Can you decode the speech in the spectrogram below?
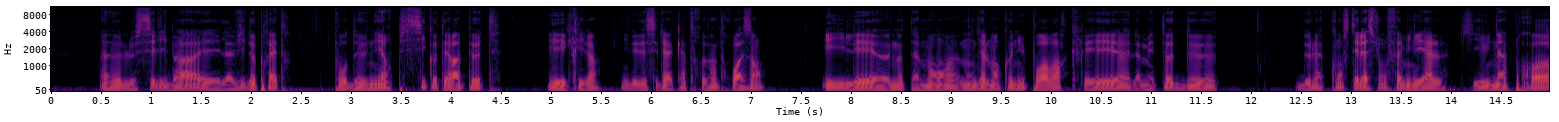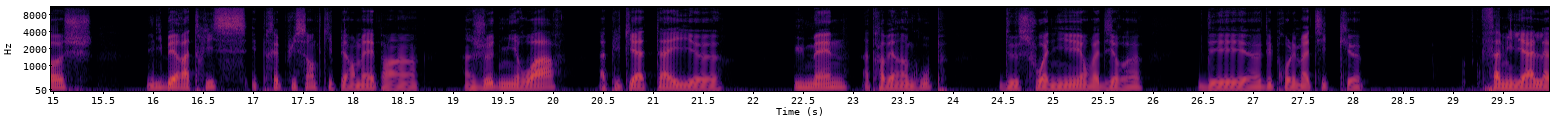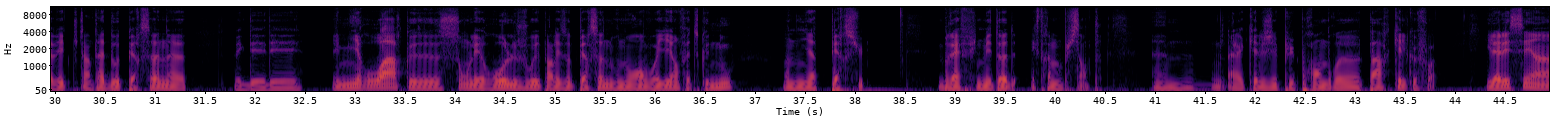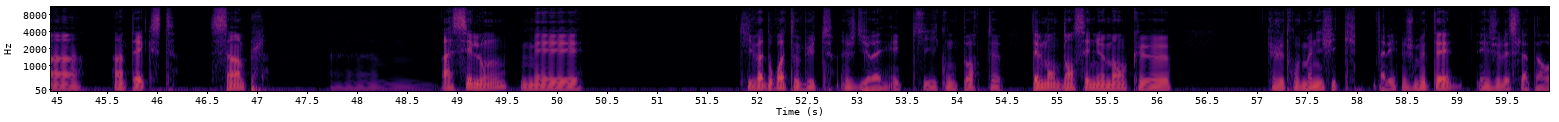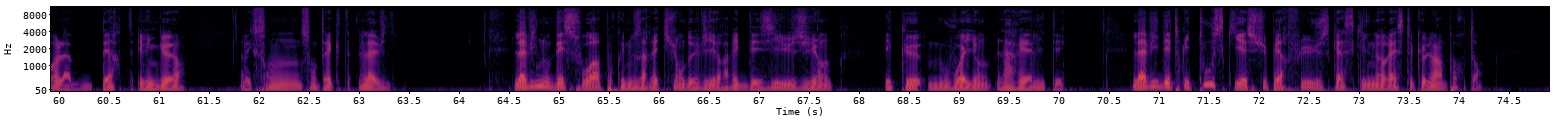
euh, le célibat et la vie de prêtre pour devenir psychothérapeute et écrivain. Il est décédé à 83 ans et il est euh, notamment euh, mondialement connu pour avoir créé la méthode de, la constellation familiale, qui est une approche libératrice et très puissante qui permet par un jeu de miroir appliqué à taille humaine à travers un groupe de soigner, on va dire, euh, des, euh, des, problématiques euh, familiales avec tout un tas d'autres personnes, avec des, des, les miroirs que sont les rôles joués par les autres personnes vont nous renvoyer en fait ce que nous, on y a perçu. Bref, une méthode extrêmement puissante à laquelle j'ai pu prendre part quelques fois. Il a laissé un, un texte simple, assez long, mais qui va droit au but, je dirais, et qui comporte tellement d'enseignements que, je trouve magnifique. Allez, je me tais et je laisse la parole à Bert Hellinger avec son, son texte La vie. La vie nous déçoit pour que nous arrêtions de vivre avec des illusions et que nous voyons la réalité. La vie détruit tout ce qui est superflu jusqu'à ce qu'il ne reste que l'important.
